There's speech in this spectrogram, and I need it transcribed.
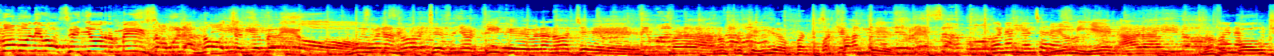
¿Cómo le va, señor Mesa? Buenas noches, bienvenido. Muy buenas noches, señor Quique. Buenas noches para nuestros queridos participantes. Buenas noches. Querido Dani. Miguel, Ara, nuestro Buenas. coach,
